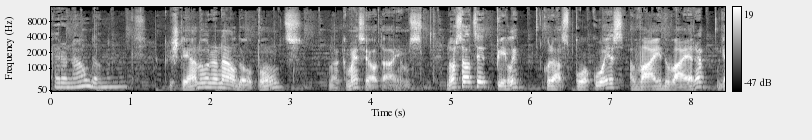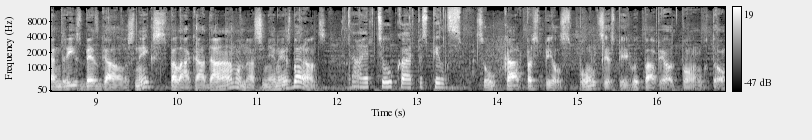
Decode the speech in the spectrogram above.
Ronaldo, man liekas. Kristiāno Ronaldo. Punkts. Nākamais jautājums. Nosauciet pili, kurā spokojas vaidu vaira, gandrīz bez galvas niks, spēlēkā dāma un asiņainais barons. Tā ir Cūkārpas pils. Cūkārpas pils. Punkts, iespējot papildu punktu.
